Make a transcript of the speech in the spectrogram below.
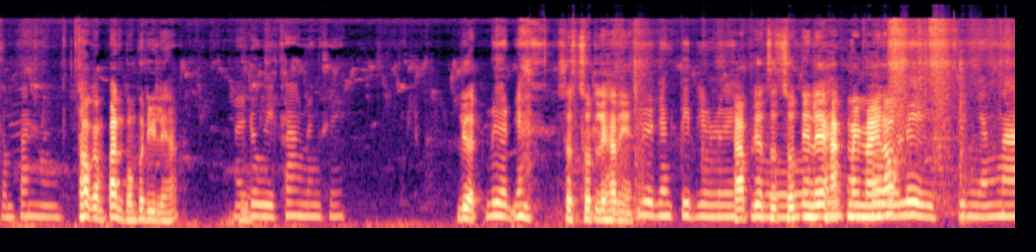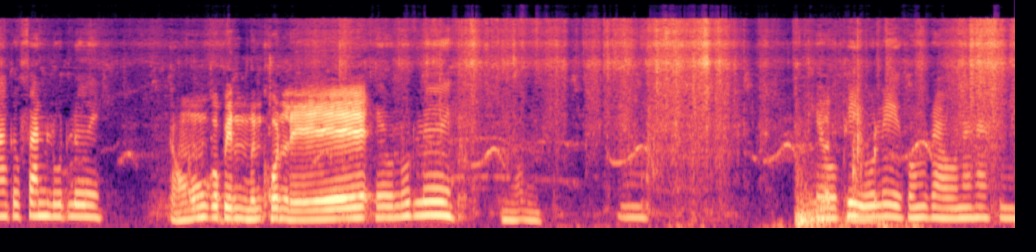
กำปั้นมาเท่ากับปั้นผมพอดีเลยฮะไหนดูอีกข้างหนึ่งสิเลือดเลือดยังสดๆเลยครับนี่เลือดยังติดอยู่เลยครับเลือดสดๆนี่เลยหักใหม่ๆเนาะ โอ้เลยกินยังมาคือฟันหลุดเลยเขาก็เป็นเหมือนคนเละเขวหลุดเลยอืมอืม เขวพี่โอเล่ของเรานะคะอืม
